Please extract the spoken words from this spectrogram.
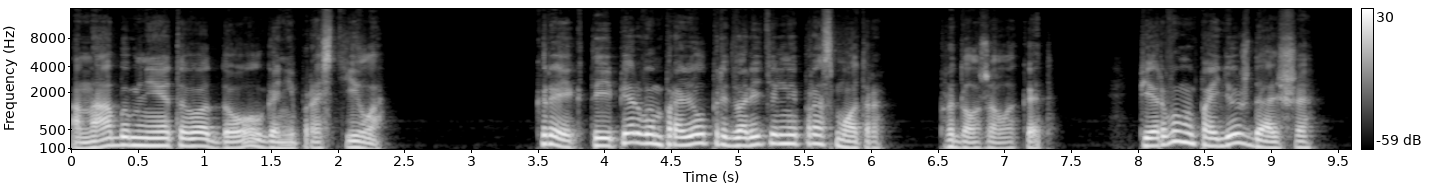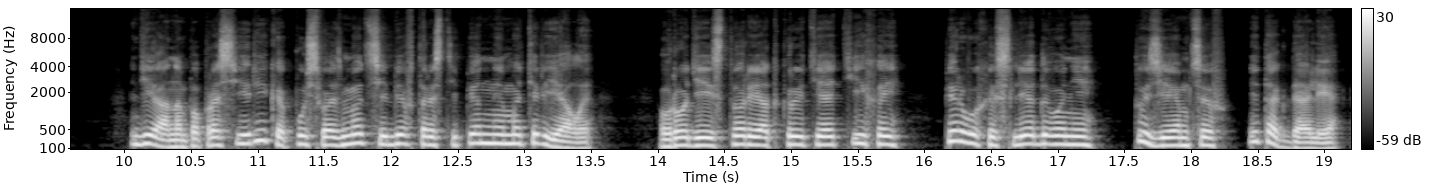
она бы мне этого долго не простила. «Крейг, ты первым провел предварительный просмотр», – продолжала Кэт. «Первым и пойдешь дальше. Диана, попроси Рика, пусть возьмет себе второстепенные материалы, вроде истории открытия Тихой, первых исследований, туземцев и так далее.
